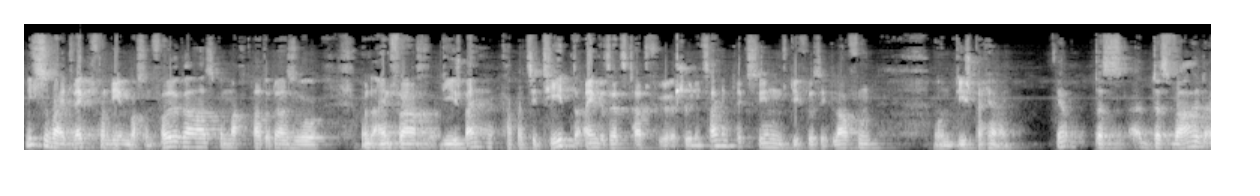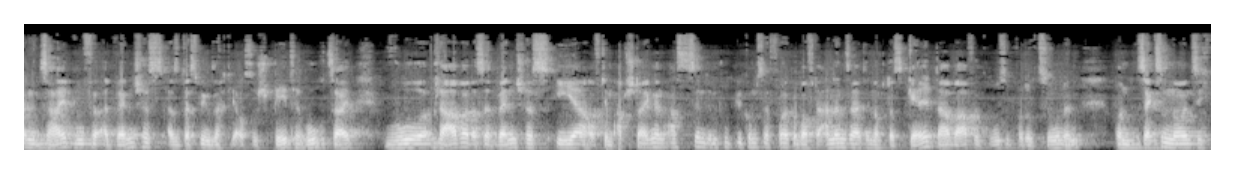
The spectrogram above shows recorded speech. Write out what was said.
nicht so weit weg von dem, was ein Vollgas gemacht hat oder so, und einfach die Speicherkapazität eingesetzt hat für schöne Zeichentrick-Szenen, die flüssig laufen und die Sprecherin. Ja, das, das war halt eine Zeit, wo für Adventures, also deswegen sagt ihr auch so späte Hochzeit, wo klar war, dass Adventures eher auf dem absteigenden Ast sind im Publikumserfolg, aber auf der anderen Seite noch das Geld da war für große Produktionen. Und 96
